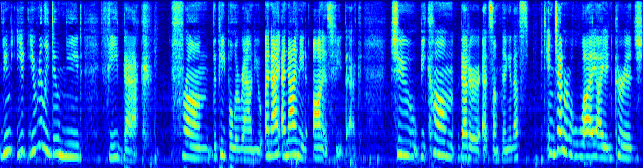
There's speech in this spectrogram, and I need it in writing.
you you you really do need feedback from the people around you, and I and I mean honest feedback, to become better at something, and that's in general why I encourage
